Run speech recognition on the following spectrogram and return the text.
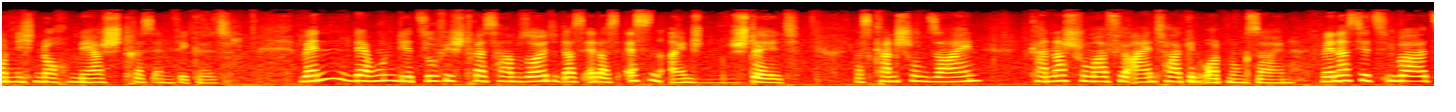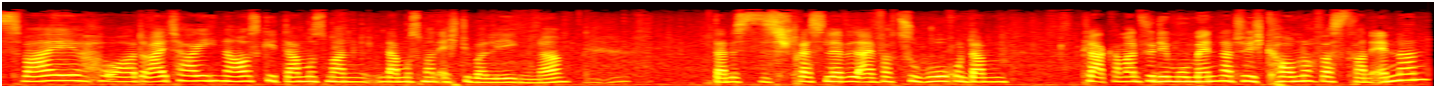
und nicht noch mehr Stress entwickelt. Wenn der Hund jetzt so viel Stress haben sollte, dass er das Essen einstellt, das kann schon sein, kann das schon mal für einen Tag in Ordnung sein. Wenn das jetzt über zwei oder drei Tage hinausgeht, da muss man, da muss man echt überlegen. Ne? Dann ist das Stresslevel einfach zu hoch und dann, klar, kann man für den Moment natürlich kaum noch was dran ändern.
